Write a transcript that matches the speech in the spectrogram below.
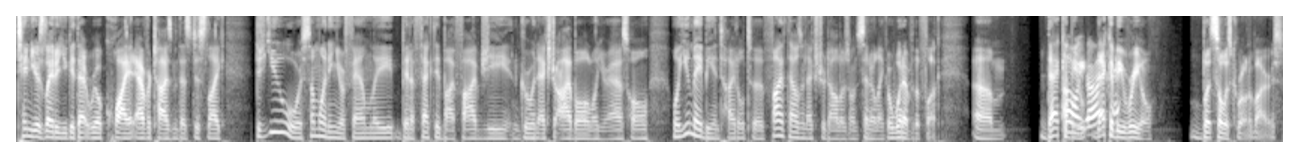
10 years later you get that real quiet advertisement that's just like did you or someone in your family been affected by 5G and grew an extra eyeball on your asshole? Well, you may be entitled to 5,000 extra dollars on Centrelink or whatever the fuck. Um, that could Oh be that could be real, but so is coronavirus.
